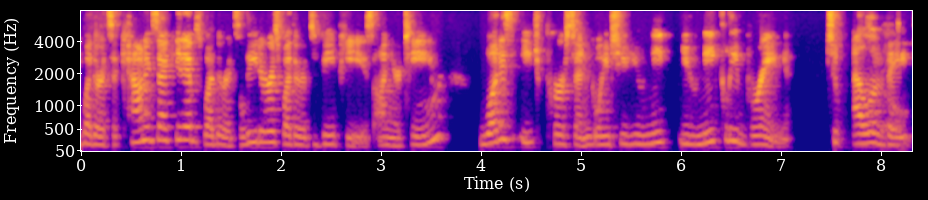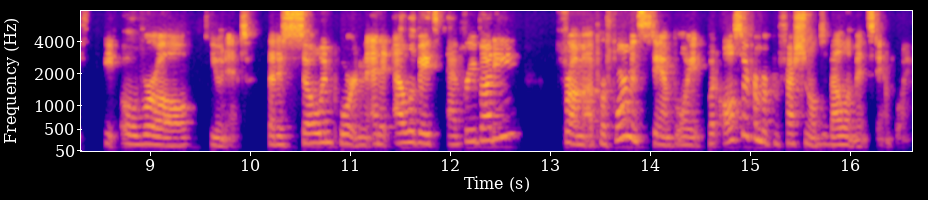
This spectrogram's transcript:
whether it's account executives, whether it's leaders, whether it's VPs on your team. What is each person going to unique, uniquely bring to elevate the overall unit? That is so important. And it elevates everybody from a performance standpoint, but also from a professional development standpoint.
